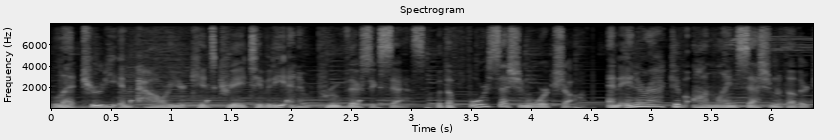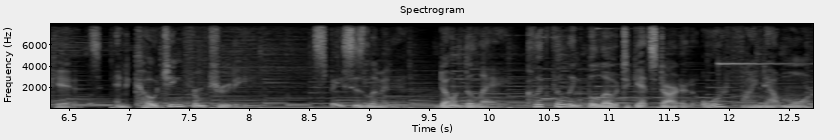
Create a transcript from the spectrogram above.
Let Trudy empower your kids' creativity and improve their success with a four session workshop, an interactive online session with other kids, and coaching from Trudy. Space is limited. Don't delay. Click the link below to get started or find out more.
